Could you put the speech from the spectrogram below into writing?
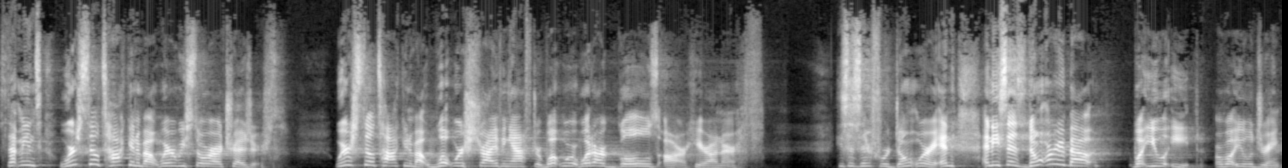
So that means we're still talking about where we store our treasures. We're still talking about what we're striving after, what, what our goals are here on earth. He says, therefore, don't worry. And, and he says, don't worry about what you will eat or what you will drink.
